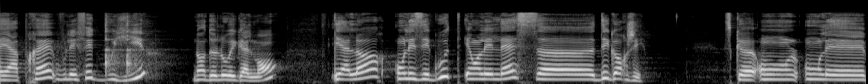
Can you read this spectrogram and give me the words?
Et après, vous les faites bouillir dans de l'eau également. Et alors, on les égoutte et on les laisse dégorger. Parce qu'on on les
